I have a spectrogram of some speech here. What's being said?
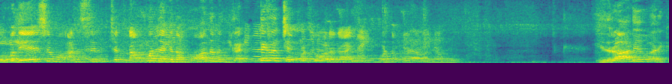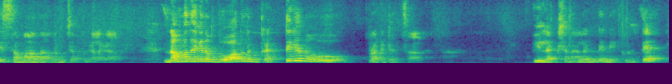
ఉపదేశము అనుసరించి నమ్మదగిన బోధన గట్టిగా చేపట్టువాడని ఉండవాలి ఎదురాడే వారికి సమాధానం చెప్పగలగాలి. నమ్మదగిన బోధన గట్టిగా నువ్వు ప్రకటించాలి. ఈ లక్షణాలన్నీ నీకుంటే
